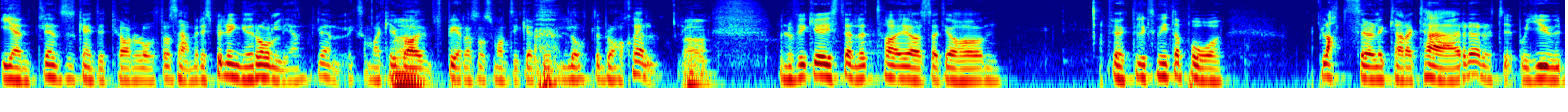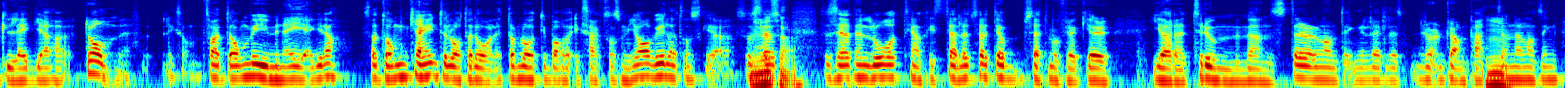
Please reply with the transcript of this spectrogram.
egentligen så ska inte ett piano låta så här, men det spelar ingen roll egentligen liksom. Man kan ju Nej. bara spela så som man tycker att det låter bra själv. Ja. Men då fick jag istället ha göra så att jag försökte liksom hitta på platser eller karaktärer typ och ljudlägga dem. Liksom, för att de är ju mina egna. Så att de kan ju inte låta dåligt, de låter ju bara exakt så som jag vill att de ska göra. Så, Det så, så. säg att en låt kanske istället för att jag sätter mig och försöker göra ett trummönster eller någonting, eller drum pattern Mm. eller någonting.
